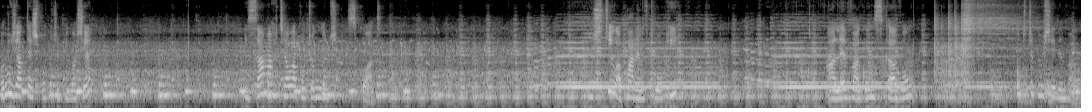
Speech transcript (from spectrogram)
Ruzia też podczepiła się i sama chciała pociągnąć skład. Puściła parę w tłoki, ale wagon z kawą odczepił się jeden wagon.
